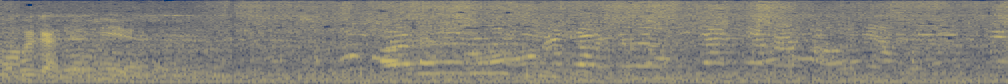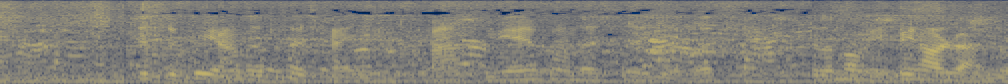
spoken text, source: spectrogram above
不会感觉腻。这是贵阳的特产引子粑，里面放的是引子草。这个糯米非常软糯，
